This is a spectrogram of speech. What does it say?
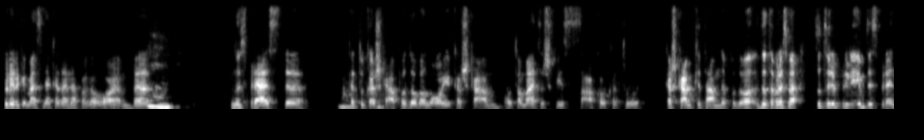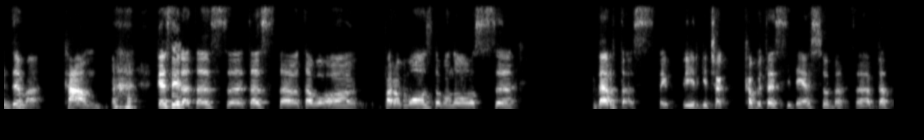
kur irgi mes niekada nepagalvojam, bet mm. nuspręsti, kad tu kažką padovanoji kažkam, automatiškai sako, kad tu kažkam kitam nepadovanoji. Nu, ta prasme, tu turi priimti sprendimą, kam, kas yra tas, tas ta, tavo paramos, dovanos vertas. Taip, irgi čia kabutės įdėsiu, bet, bet,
